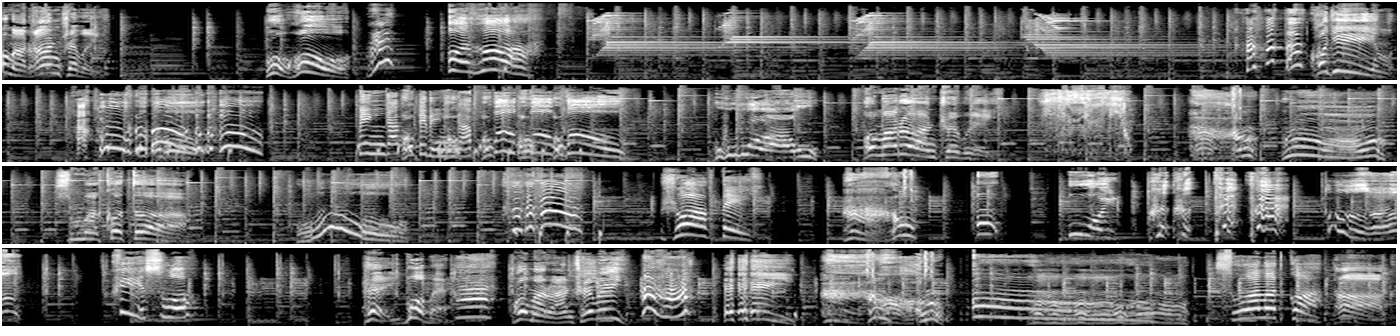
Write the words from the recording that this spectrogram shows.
Помаранчевий. Ого. Ого! Ходім. Бу-бу-бу! Вау! Помаранчевий. Ам. М. Смакота. У. Жовтий! Ам. О, Ой! Кисло! Гей, Бобе, помаранчевий. Ага! Гей. М, Солодко! Так.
